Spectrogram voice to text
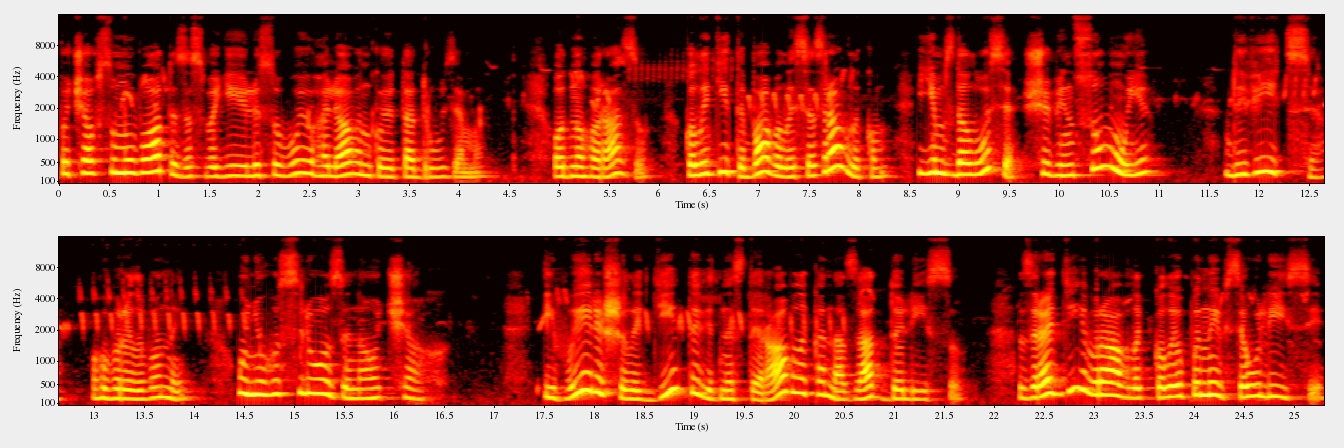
почав сумувати за своєю лісовою галявинкою та друзями. Одного разу, коли діти бавилися з равликом, їм здалося, що він сумує. Дивіться, говорили вони, у нього сльози на очах. І вирішили діти віднести равлика назад до лісу. Зрадів равлик, коли опинився у лісі,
